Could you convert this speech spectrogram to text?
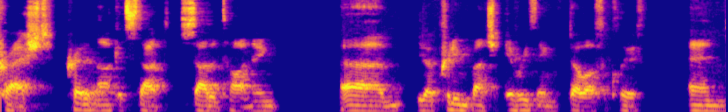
crashed. Credit markets start, started tightening um, you know, pretty much everything fell off a cliff. And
